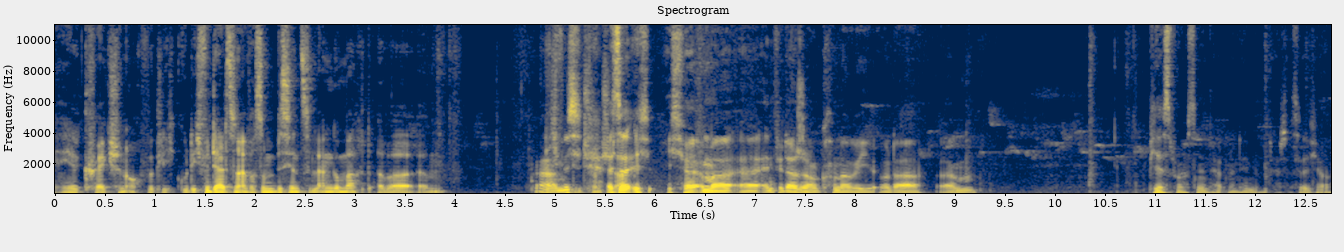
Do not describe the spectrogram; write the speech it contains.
Daniel Craig schon auch wirklich gut. Ich finde, der hat es nur einfach so ein bisschen zu lang gemacht, aber ähm, Ja, ich nicht, also ich, ich höre immer äh, entweder Jean Connery oder ähm, Pierce Brosnan hört man den das höre ich auch.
